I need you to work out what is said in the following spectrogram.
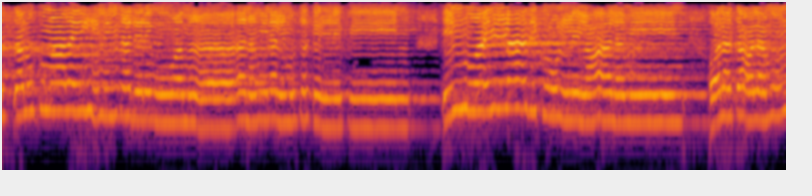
أسألكم عليه من أجر وما أنا من المتكلفين. إن هو إلا ذكر للعالمين. ولتعلمن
